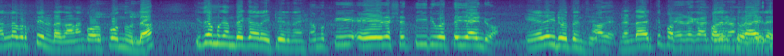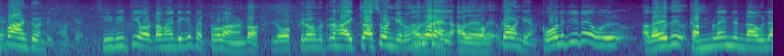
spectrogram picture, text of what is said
നല്ല വൃത്തിയുണ്ട് കാണാൻ കുഴപ്പമൊന്നുമില്ല. ഇത് നമുക്ക് എന്തൊക്കെയാണ് റേറ്റ് വരുന്നത്? നമുക്ക് ഏഴ് ലക്ഷത്തി ഇരുപത്തി അയ്യായിരം രൂപ. ഏഴ് ഇരുപത്തഞ്ച്. രണ്ടായിരത്തി പതിനെട്ട് C V T automatic petrol ആണ് കേട്ടോ ലോ കിലോമീറ്റർ ഹൈ ക്ലാസ് വണ്ടിയാണ്. പറയാനില്ല. അതെ, വണ്ടിയാണ്. ക്വാളിറ്റിയുടെ അതായത് കംപ്ലൈന്റ് ഉണ്ടാവില്ല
